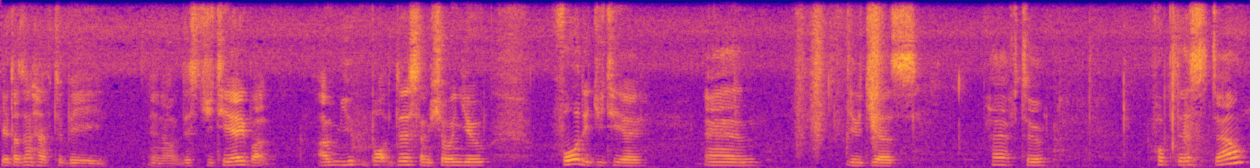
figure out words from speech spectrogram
It doesn't have to be you know this GTA but I'm bought this I'm showing you for the GTA and you just have to hook this down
